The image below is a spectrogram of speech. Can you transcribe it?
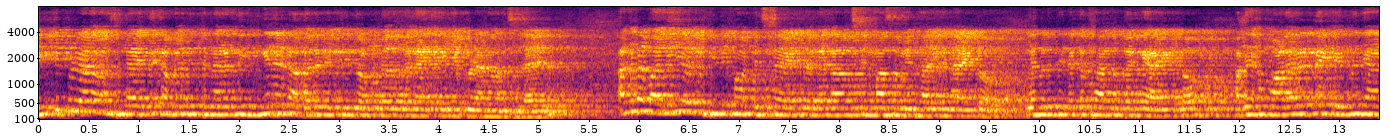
എനിക്കിപ്പോഴാണ് മനസ്സിലായത് കമൽജിത്തിനകത്ത് ഇങ്ങനെ ഒരു അപര വ്യക്തിത്വം ഉണ്ട് എന്നുള്ള കാര്യം എനിക്കിപ്പോഴാണ് മനസ്സിലായത്. അങ്ങനെ വലിയൊരു ഫിലിം ആർട്ടിസ്റ്റായിട്ട് അല്ലെങ്കിൽ സിനിമാ സംവിധായകനായിട്ടോ അല്ലെങ്കിൽ തിരക്കഥാകൃത്തൊക്കെ ആയിട്ടോ അദ്ദേഹം വളരട്ടെ എന്ന് ഞാൻ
